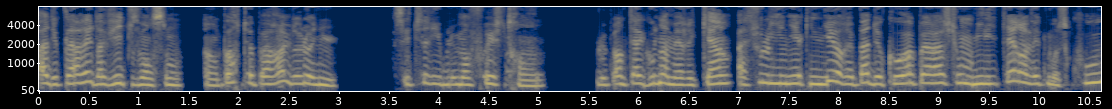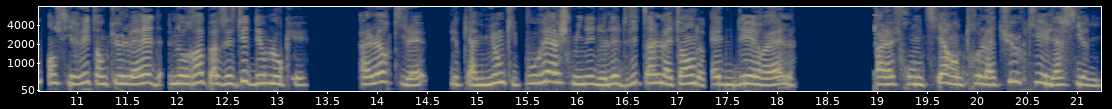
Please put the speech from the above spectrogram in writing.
a déclaré David Swanson, un porte-parole de l'ONU. C'est terriblement frustrant. Le Pentagone américain a souligné qu'il n'y aurait pas de coopération militaire avec Moscou en Syrie tant que l'aide n'aura pas été débloquée. À l'heure qu'il est, les camions qui pourraient acheminer de l'aide vitale attendent NDRL à la frontière entre la Turquie et la Syrie.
